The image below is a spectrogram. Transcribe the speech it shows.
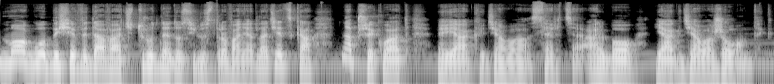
mogłoby się wydawać trudne do zilustrowania dla dziecka, na przykład jak działa serce albo jak działa żołądek.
